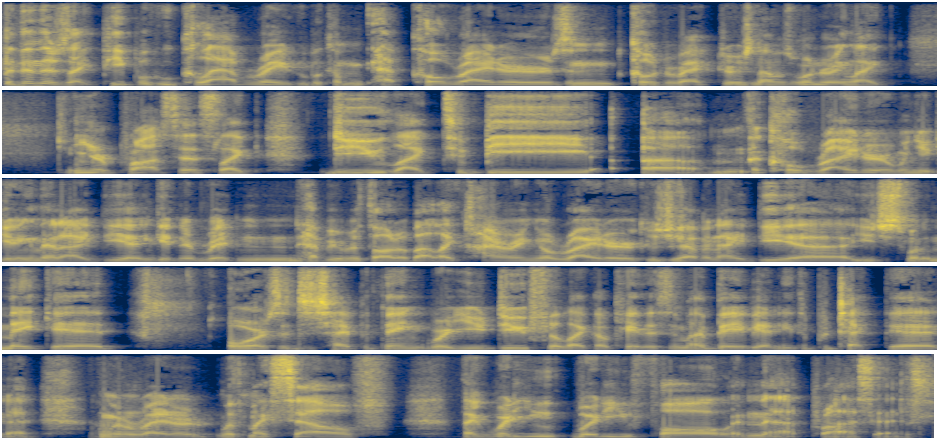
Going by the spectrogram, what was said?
But then there's like people who collaborate, who become have co-writers and co-directors. And I was wondering, like, in your process, like, do you like to be um, a co-writer when you're getting that idea and getting it written? Have you ever thought about like hiring a writer because you have an idea, you just want to make it? Or is it the type of thing where you do feel like, okay, this is my baby, I need to protect it. I, I'm going to write it with myself. Like, where do you where do you fall in that process?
